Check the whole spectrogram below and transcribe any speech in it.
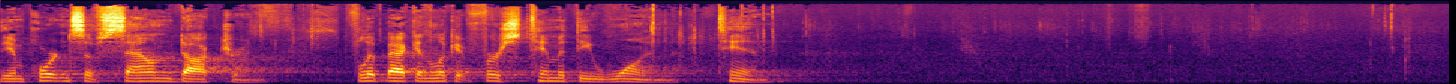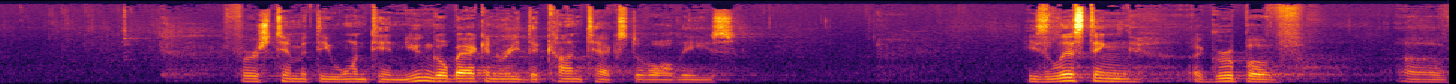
the importance of sound doctrine. Flip back and look at 1 Timothy 1 10. First Timothy 1:10. You can go back and read the context of all these. He's listing a group of, of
